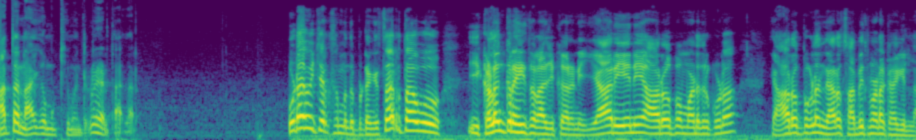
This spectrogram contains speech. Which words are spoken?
ಮಾತನ್ನು ಈಗ ಮುಖ್ಯಮಂತ್ರಿಗಳು ಹೇಳ್ತಾ ಇದ್ದಾರೆ. ಕೂಡ ವಿಚಾರಕ್ಕೆ ಸಂಬಂಧಪಟ್ಟಂಗೆ. ಸರ್, ತಾವು ಈ ಕಳಂಕರಹಿತ ರಾಜಕಾರಣಿ, ಯಾರು ಏನೇ ಆರೋಪ ಮಾಡಿದ್ರು ಕೂಡ ಈ ಆರೋಪಗಳನ್ನು ಯಾರೂ ಸಾಬೀತು ಮಾಡೋಕ್ಕಾಗಿಲ್ಲ.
